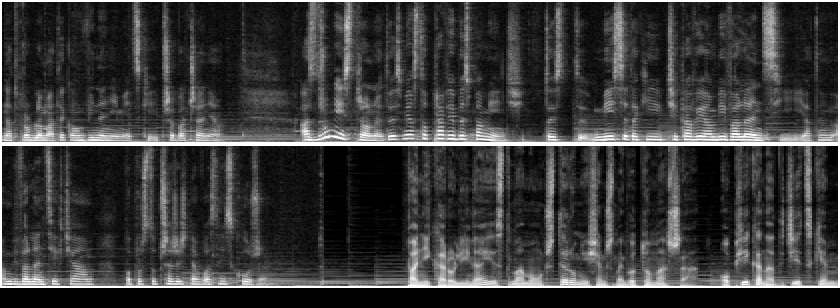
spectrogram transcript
nad problematyką winy niemieckiej, przebaczenia. A z drugiej strony to jest miasto prawie bez pamięci. To jest miejsce takiej ciekawej ambiwalencji. Ja tę ambiwalencję chciałam po prostu przeżyć na własnej skórze. Pani Karolina jest mamą czteromiesięcznego Tomasza. Opieka nad dzieckiem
